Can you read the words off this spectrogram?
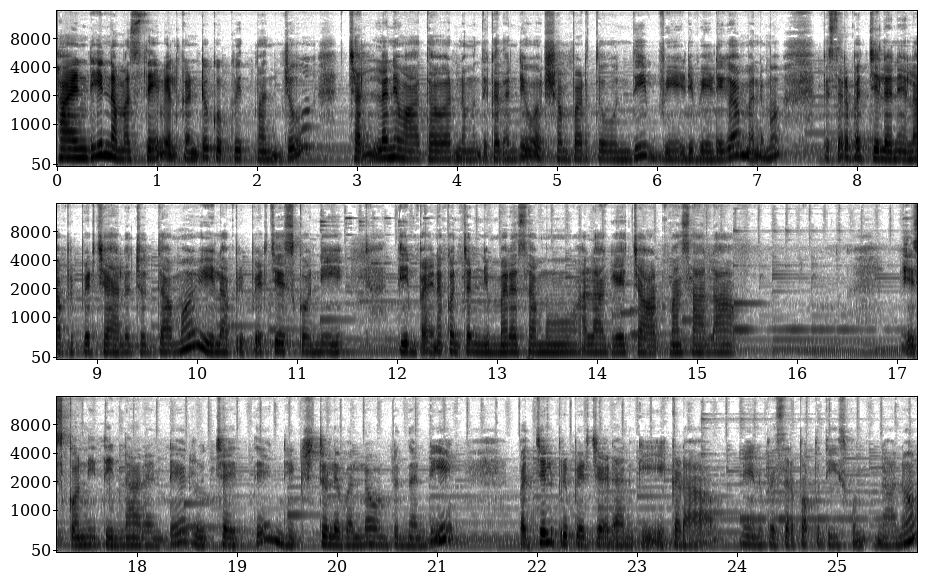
హాయ్ అండి నమస్తే. Welcome to cook with Manju. చల్లని వాతావరణం ఉంది కదండి వర్షం పడుతూ ఉంది. వేడి వేడిగా మనము పెసర బజ్జీలను ఎలా ప్రిపేర్ చేయాలో చూద్దాము. ఇలా ప్రిపేర్ చేసుకొని దీనిపైన కొంచెం నిమ్మరసము అలాగే చాట్ మసాలా వేసుకొని తిన్నారంటే రుచి అయితే నెక్స్ట్ లెవెల్లో ఉంటుందండి. బజ్జీలు ప్రిపేర్ చేయడానికి ఇక్కడ నేను పెసరపప్పు తీసుకుంటున్నాను.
